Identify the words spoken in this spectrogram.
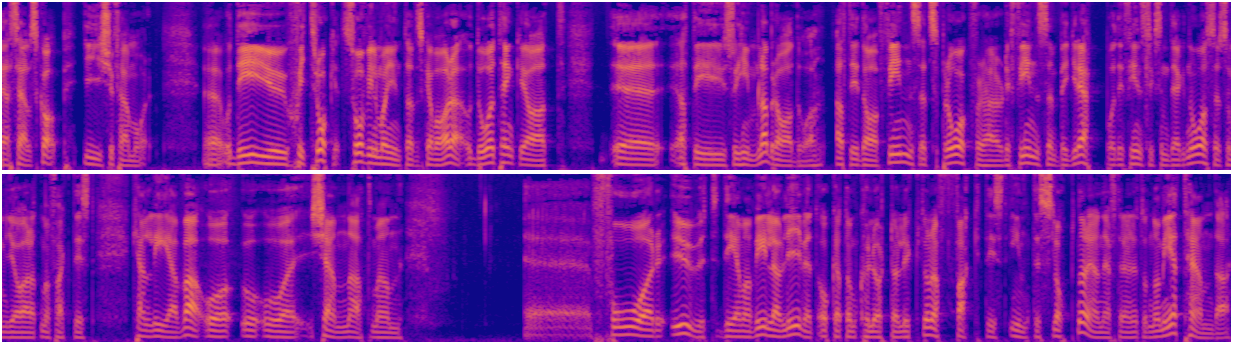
eh sällskap i 25 år. Eh, och det är ju skittråkigt, så vill man ju inte att det ska vara och då tänker jag att eh, att det är ju så himla bra då att det idag finns ett språk för det här och det finns en begrepp och det finns liksom diagnoser som gör att man faktiskt kan leva och, och, och känna att man får ut det man vill av livet och att de kulörta lyktorna faktiskt inte slocknar en efter en utan de är tända.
